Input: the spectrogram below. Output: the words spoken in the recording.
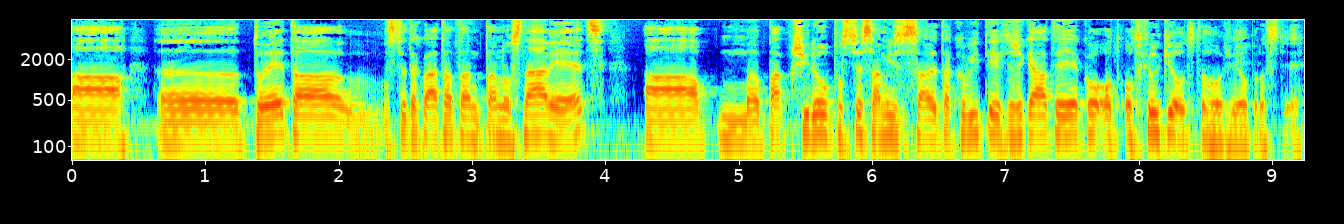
A e, to je ta, vlastně taková ta, ta, ta nosná věc. A pak přijdou prostě sami, sami takový ty, jak říkáte, jako od, odchylky od toho, že jo, prostě.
